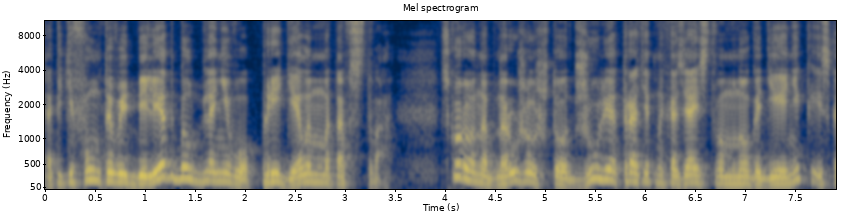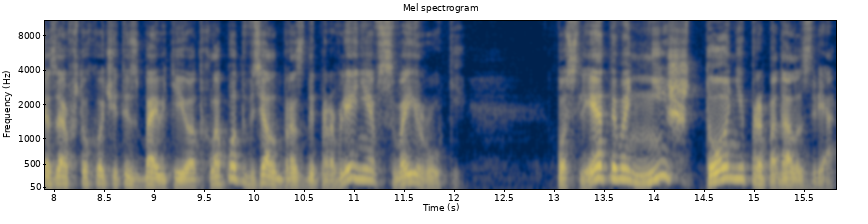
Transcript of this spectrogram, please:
а пятифунтовый билет был для него пределом мотовства. Скоро он обнаружил, что Джулия тратит на хозяйство много денег и, сказав, что хочет избавить ее от хлопот, взял бразды правления в свои руки. После этого ничто не пропадало зря.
